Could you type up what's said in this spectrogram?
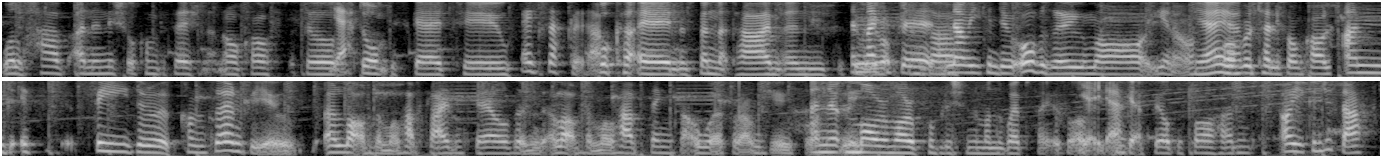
will have an initial conversation at no cost. So Yeah. don't be scared to Exactly that. book that in and spend that time and see and like I said, now you can do it over Zoom or you know Yeah, yeah. over a telephone call. And if fees are a concern for you, a lot of them will have sliding scales, and a lot of them will have things that will work around you. So and actually, more and more are publishing them on the website as well, Yeah, so you yeah. can get a feel beforehand. or you can just ask.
